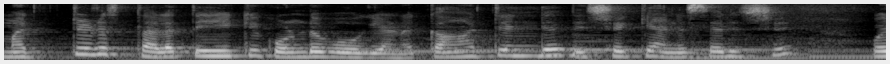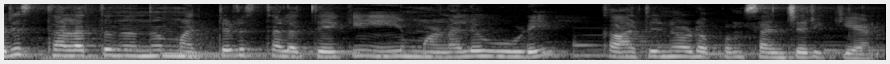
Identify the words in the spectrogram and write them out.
മറ്റൊരു സ്ഥലത്തേക്ക് കൊണ്ടുപോവുകയാണ്. കാറ്റിന്റെ ദിശയ്ക്ക് അനുസരിച്ച് ഒരു സ്ഥലത്ത് നിന്ന് മറ്റൊരു സ്ഥലത്തേക്ക് ഈ മണൽ കൂടി കാറ്റിനോടൊപ്പം സഞ്ചരിക്കുകയാണ്.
